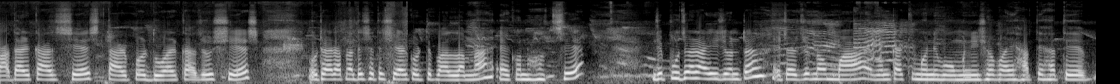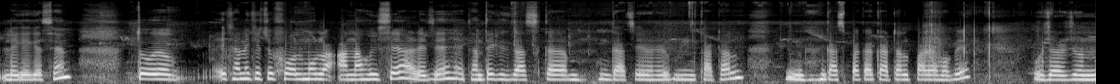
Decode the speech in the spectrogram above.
বাঁধার কাজ শেষ, তারপর দুয়ার কাজও শেষ। ওটা আর আপনাদের সাথে শেয়ার করতে পারলাম না। এখন হচ্ছে যে পূজার আয়োজনটা, এটার জন্য মা এবং কাকিমণি, বৌমণি সবাই হাতে হাতে লেগে গেছেন। তো এখানে কিছু ফলমূল আনা হয়েছে আর এই যে এখান থেকে গাছ গাছের কাঁঠাল গাছ পাকা কাঁঠাল পাড়া হবে পূজার জন্য।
